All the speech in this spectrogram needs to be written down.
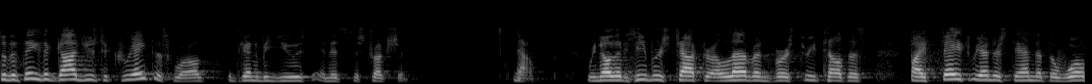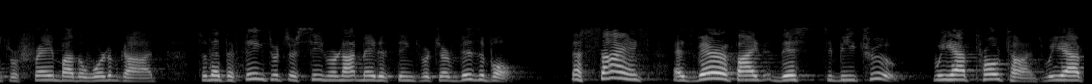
So the things that God used to create this world is going to be used in its destruction. Now, we know that Hebrews chapter 11 verse 3 tells us, by faith we understand that the worlds were framed by the word of God, so that the things which are seen were not made of things which are visible. Now science has verified this to be true. We have protons. We have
